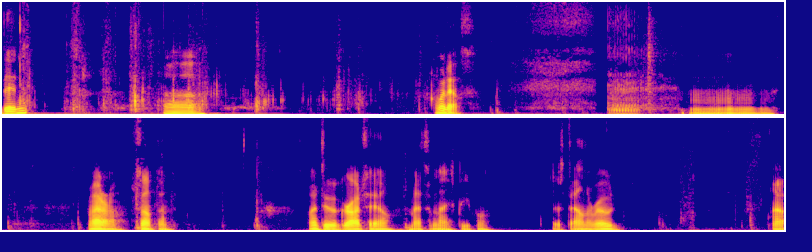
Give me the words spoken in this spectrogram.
Didn't. Uh, what else? Mm, I don't know. Something. Went to a garage sale. Met some nice people. Just down the road. I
